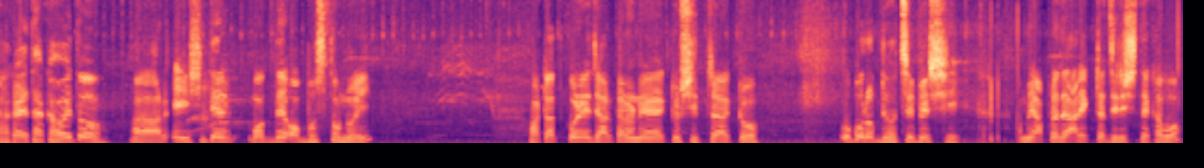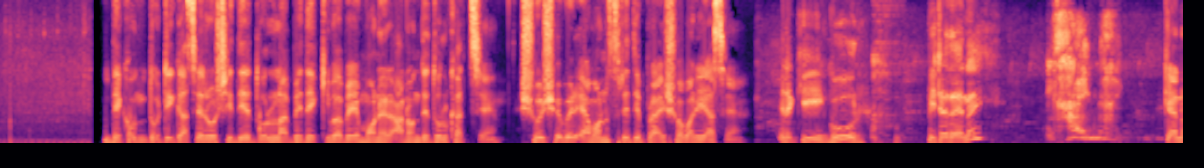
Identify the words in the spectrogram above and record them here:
ঢাকায় থাকা হয় তো, আর এই শীতের মধ্যে অভ্যস্ত নই। হঠাৎ করে যার কারণে একটু শীতটা একটু উপলব্ধি হচ্ছে বেশি। আমি আপনাদের আরেকটা জিনিস দেখাবো। দেখুন দুটি গাছের রশি দিয়ে দোলনা বেঁধে কীভাবে মনের আনন্দে দোল খাচ্ছে। শৈশবের এমন স্মৃতি প্রায় সবারই আছে। এটা কি গুড়? পিঠা দেয় নাই? খাই নাই। কেন?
